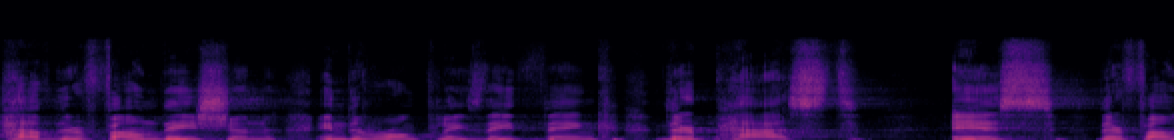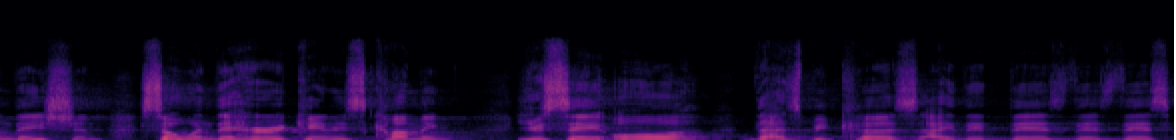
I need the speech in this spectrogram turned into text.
have their foundation in the wrong place. They think their past is their foundation. So when the hurricane is coming, you say, Oh, that's because I did this, this, this.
